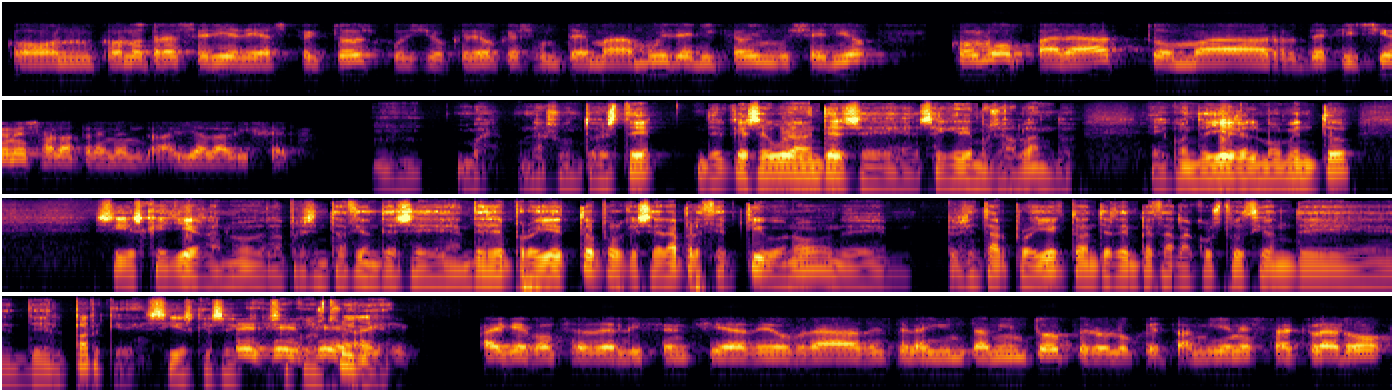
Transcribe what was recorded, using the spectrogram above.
con, con otra serie de aspectos, pues yo creo que es un tema muy delicado y muy serio como para tomar decisiones a la tremenda y a la ligera. Bueno, un asunto este del que seguramente se, seguiremos hablando. Eh, cuando llegue el momento, si es que llega, ¿no? la presentación de ese, de ese proyecto, porque será preceptivo, ¿no? De presentar proyecto antes de empezar la construcción de, del parque, si es que se, se construye hay que conceder licencia de obra desde el ayuntamiento, pero lo que también está claro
